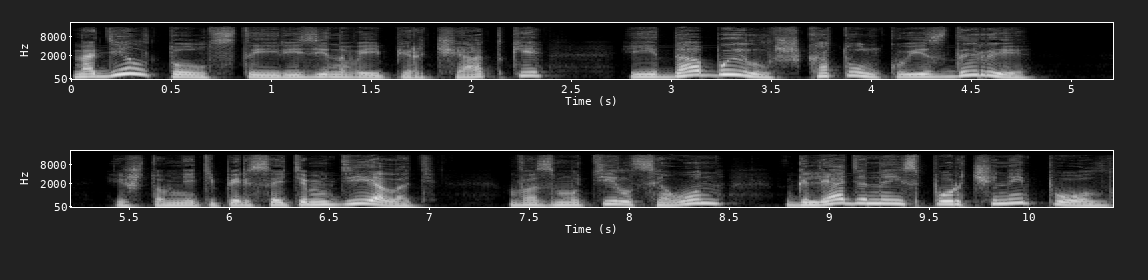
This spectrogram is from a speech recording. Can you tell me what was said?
надел толстые резиновые перчатки и добыл шкатулку из дыры. «И что мне теперь с этим делать?» — возмутился он, глядя на испорченный пол.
